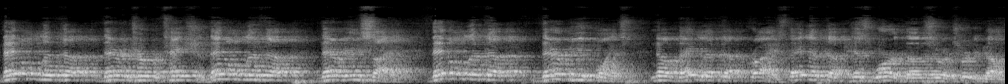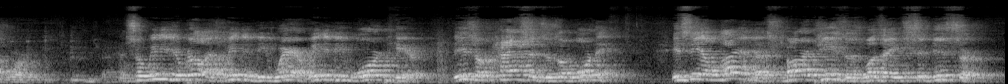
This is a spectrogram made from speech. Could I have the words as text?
They don't lift up their interpretation. They don't lift up their insight. They don't lift up their viewpoints. No, they lift up Christ. They lift up His Word, those who are true to God's Word. And so we need to realize, we need to beware. We need to be warned here. These are passages of warning. You see, Elymas, Bar Jesus, was a seducer.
